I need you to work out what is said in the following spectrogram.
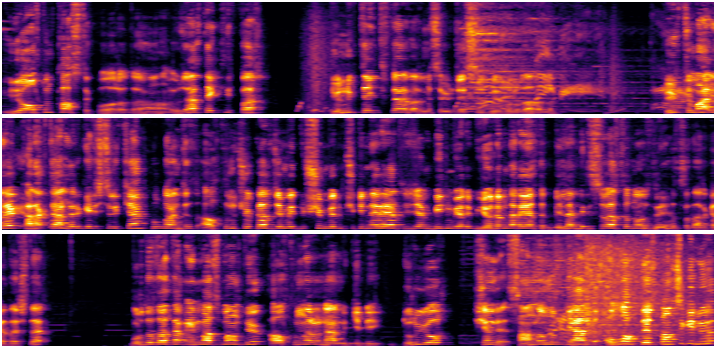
iyi altın kastık bu arada. Ha. Özel teklif var. Günlük teklifler var. Mesela ücretsiz diyor. Bunu da alalım. Büyük ihtimalle karakterleri geliştirirken kullanacağız. Altını çok harcamayı düşünmüyorum çünkü nereye harcayacağımı bilmiyorum. Yorumlara yazın. Bilen birisi varsa ne olur yazsın arkadaşlar. Burada zaten elmas mantığı yok. Altınlar önemli gibi duruyor. Şimdi sandığımız geldi. Allah destansı geliyor.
